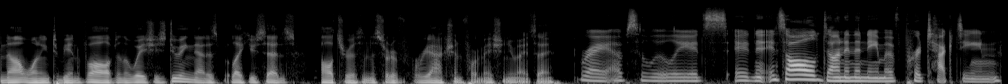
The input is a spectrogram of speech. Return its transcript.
not wanting to be involved. And the way she's doing that is, like you said, altruism, this sort of reaction formation, you might say. Right, absolutely. It's it, it's all done in the name of protecting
